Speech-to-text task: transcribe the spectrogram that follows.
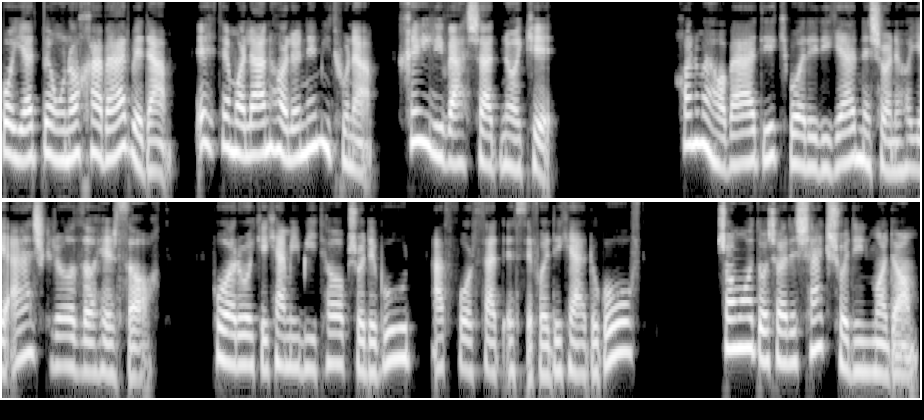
باید به اونا خبر بدم. احتمالا حالا نمی‌تونم. خیلی وحشتناکه. خانم هابرد یک بار دیگر نشانه های اشک را ظاهر ساخت. پوارو که کمی بیتاب شده بود از فرصت استفاده کرد و گفت شما دچار شک شدین مادام.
